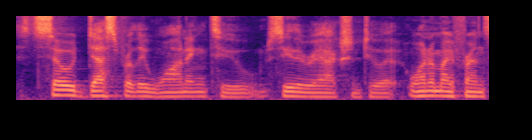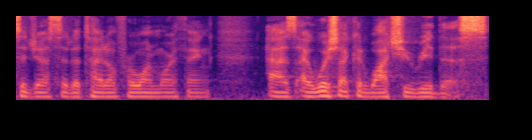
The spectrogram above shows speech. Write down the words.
so desperately wanting to see the reaction to it. One of my friends suggested a title for one more thing as I wish I could watch you read this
